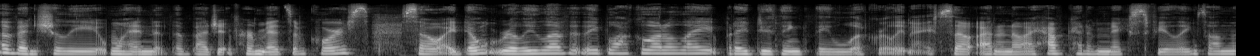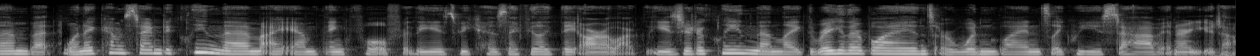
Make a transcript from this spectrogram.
eventually when the budget permits, of course. So I don't really love that they block a lot of light, but I do think they look really nice. So I don't know, I have kind of mixed feelings on them, but when it comes time to clean them, I am thankful for these because I feel like they are a lot easier to clean than like the regular blinds or wooden blinds like we used to have in our Utah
